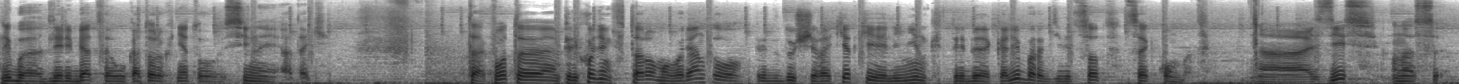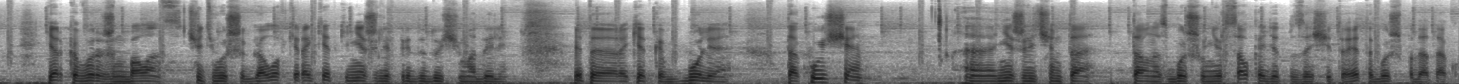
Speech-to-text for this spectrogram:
либо для ребят, у которых нету сильной атаки. Так, вот э, переходим к второму варианту предыдущей ракетки Ленинг 3D калибр 900C Combat. А, здесь у нас ярко выражен баланс чуть выше головки ракетки, нежели в предыдущей модели. Эта ракетка более атакующая, э, нежели чем та. Та у нас больше универсалка идет под защиту, а это больше под атаку.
